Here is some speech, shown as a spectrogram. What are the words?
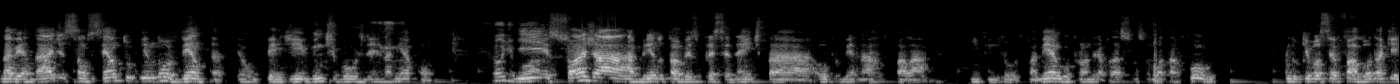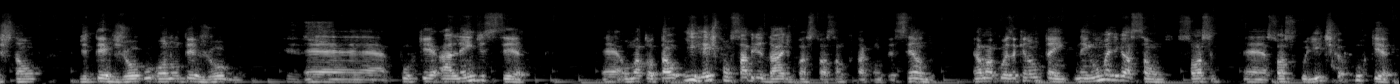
Na verdade, são 190. Eu perdi 20 gols dele na minha conta. Show de bola. E só já abrindo talvez o precedente para ou para o Bernardo falar, enfim, do jogo do Flamengo, ou para o André falar sobre o Botafogo, do que você falou da questão de ter jogo ou não ter jogo. É, porque além de ser é, uma total irresponsabilidade com a situação que está acontecendo, é uma coisa que não tem nenhuma ligação sócio, é, sociopolítica, por quê?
